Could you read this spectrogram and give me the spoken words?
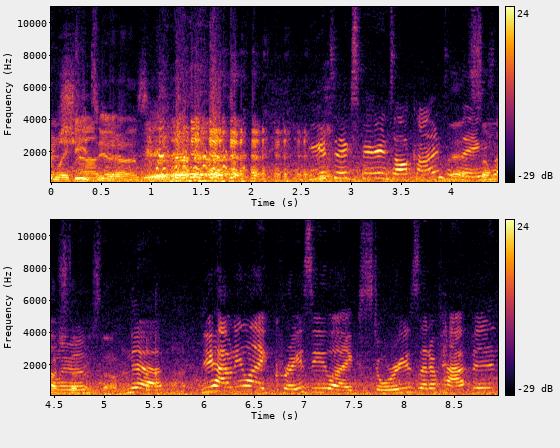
in Randomly Sheetz, found you know. so- you get to experience all kinds of Yeah, things. so on much the different road. stuff. Yeah. Do you have any like crazy like stories that have happened,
